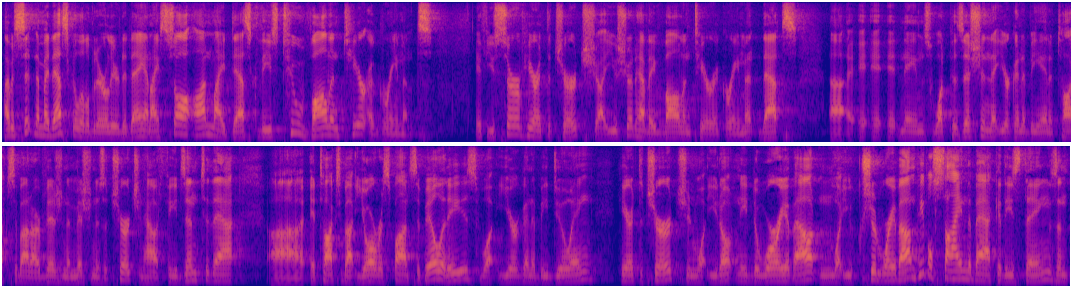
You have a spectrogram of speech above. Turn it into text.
I was sitting at my desk a little bit earlier today and I saw on my desk these two volunteer agreements. If you serve here at the church, uh, you should have a volunteer agreement. That's uh, it, it, names what position that you're going to be in. It talks about our vision and mission as a church and how it feeds into that. Uh, it talks about your responsibilities, what you're going to be doing here at the church and what you don't need to worry about and what you should worry about. And people sign the back of these things, and,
